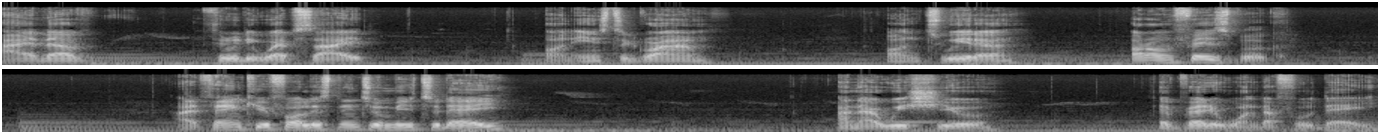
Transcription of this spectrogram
either through the website, on Instagram, on Twitter, or on Facebook. I thank you for listening to me today, and I wish you a very wonderful day.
